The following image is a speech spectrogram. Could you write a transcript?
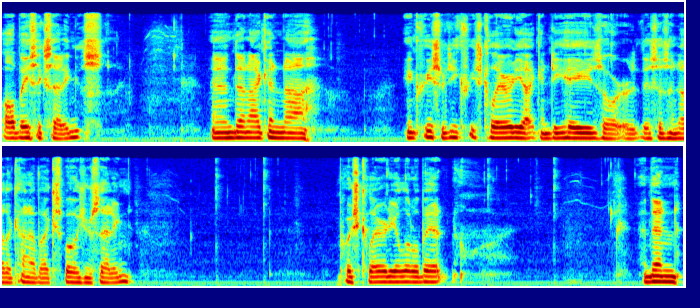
all basic settings. And then I can uh, increase or decrease clarity. I can dehaze or this is another kind of exposure setting. Push clarity a little bit. And then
